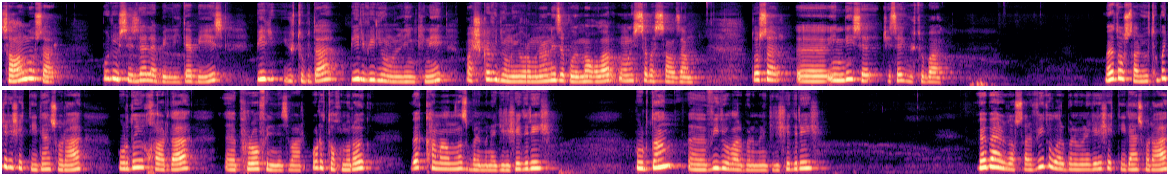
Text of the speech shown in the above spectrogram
Salam dostlar. Bugün sizlərlə birlikdə biz bir YouTube-da bir videonun linkini başqa videonun yorumuna necə qoymaq olar, onu sizə başa salacağam. Dostlar, e, indi isə keçək YouTube-a. Və dostlar, YouTube-a giriş etdikdən sonra burada yuxarıda e, profiliniz var. Orada toxunuruq və kanalınız bölümünə giriş edirik. Buradan e, videolar bölümünə giriş edirik. Və bəli dostlar, videolar bölümünə giriş etdikdən sonra,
